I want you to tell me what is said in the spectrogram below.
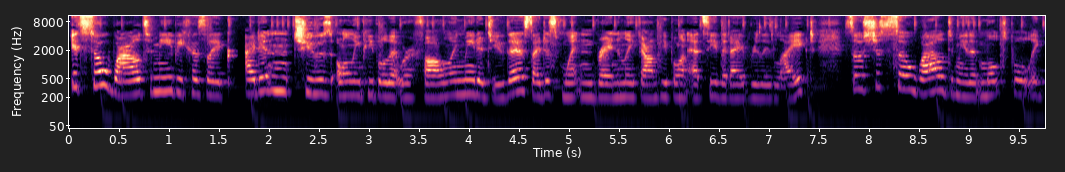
It's so wild to me because like I didn't choose only people that were following me to do this. I just went and randomly found people on Etsy that I really liked. So it's just so wild to me that multiple like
